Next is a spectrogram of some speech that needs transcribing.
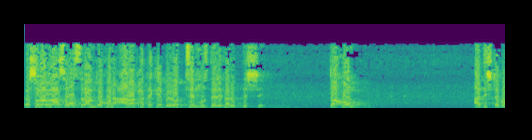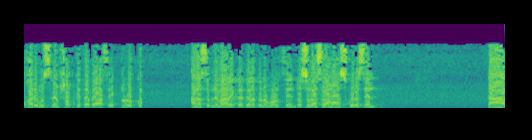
রসল্লাহ সাল্লাম যখন আরাফা থেকে বেরোচ্ছেন মুজদালিফার উদ্দেশ্যে, তখন আদিষ্টা বোখারি মুসলিম সব কেতাবে আছে, একটু লক্ষ্য আনাসিবনে মালিক রাদিয়াল্লাহু বলছেন রসুল্লাহ সাল্লাম হজ করেছেন তার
